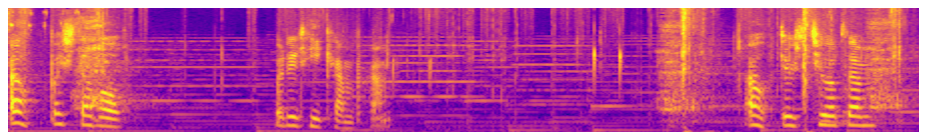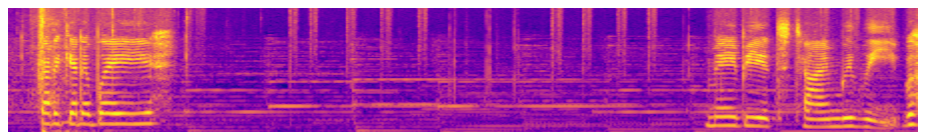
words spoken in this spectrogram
Oh, bush devil. Where did he come from? Oh, there's two of them. Gotta get away. Maybe it's time we leave.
